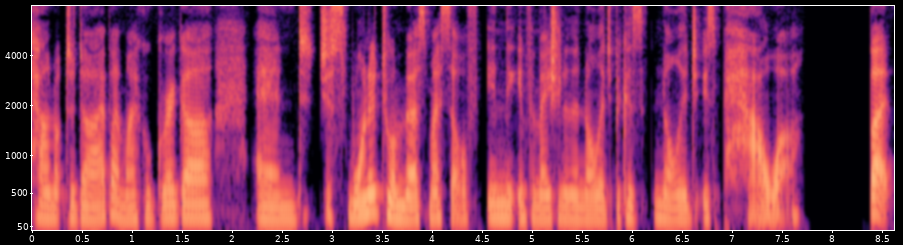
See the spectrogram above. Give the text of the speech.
how Not to Die by Michael Greger and just wanted to immerse myself in the information and the knowledge because knowledge is power. But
